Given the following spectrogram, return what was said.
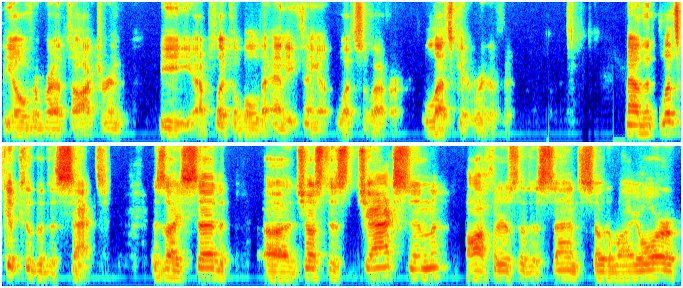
the overbreadth doctrine be applicable to anything whatsoever. Let's get rid of it. Now, that, let's get to the dissent. As I said, uh, Justice Jackson authors the dissent. Sotomayor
